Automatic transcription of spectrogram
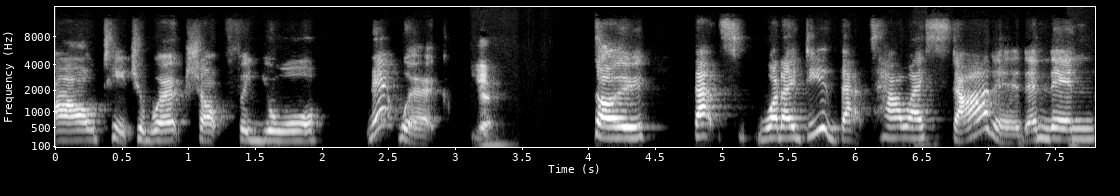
I'll teach a workshop for your network? Yeah. So that's what I did. That's how I started. And then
